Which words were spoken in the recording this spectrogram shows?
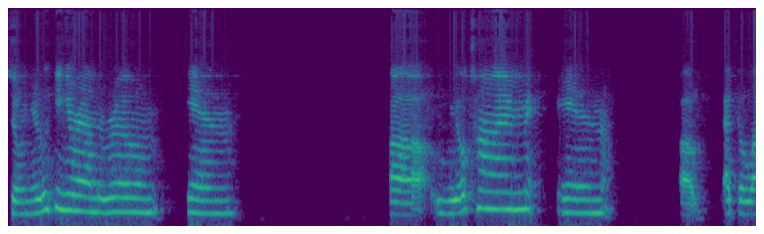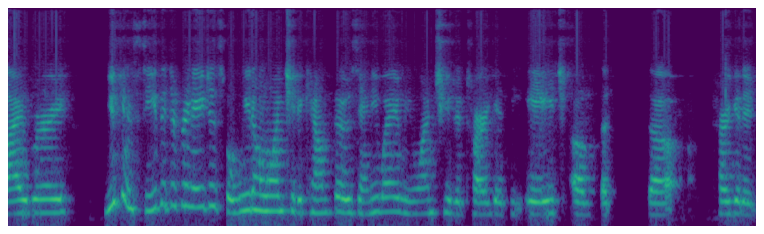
So when you're looking around the room in uh, real time in uh, at the library, you can see the different ages, but we don't want you to count those anyway. We want you to target the age of the, the targeted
